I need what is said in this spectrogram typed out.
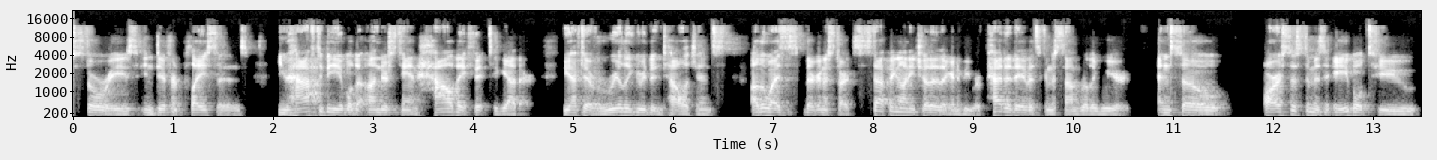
stories in different places, you have to be able to understand how they fit together. You have to have really good intelligence. Otherwise, they're going to start stepping on each other. They're going to be repetitive. It's going to sound really weird. And so our system is able to,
